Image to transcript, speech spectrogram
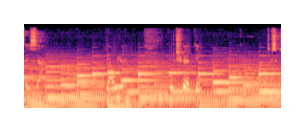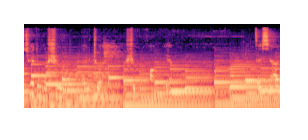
在下雨，遥远，不确定，这些确定的事物没准是个谎言。在下雨，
